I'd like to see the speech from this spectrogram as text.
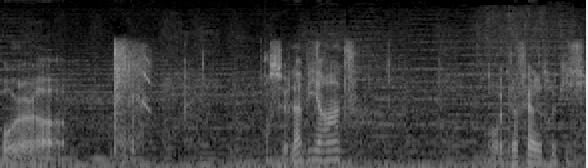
Oh là là. Oh, ce labyrinthe. On va déjà faire les trucs ici.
